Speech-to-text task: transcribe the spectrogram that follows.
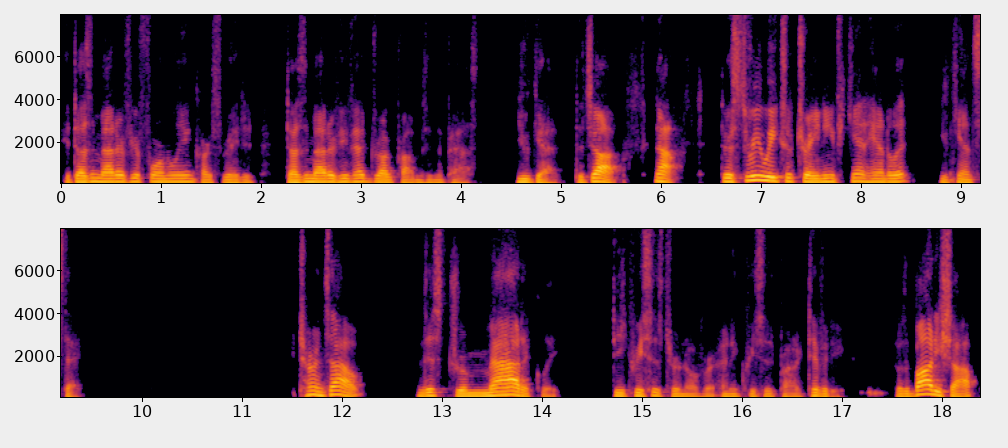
It doesn't matter if you're formally incarcerated. Doesn't matter if you've had drug problems in the past, you get the job. Now, there's three weeks of training. If you can't handle it, you can't stay. It turns out this dramatically decreases turnover and increases productivity. So, the body shop,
